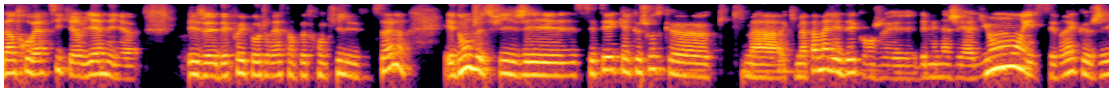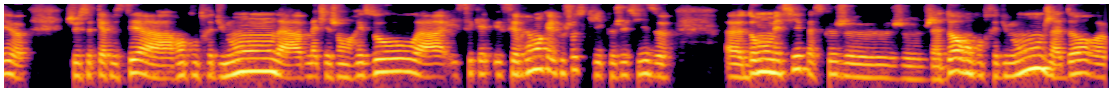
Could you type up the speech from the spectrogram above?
d'introvertis qui reviennent et, euh, et des fois il faut que je reste un peu tranquille et toute seule. Et donc c'était quelque chose que, qui m'a pas mal aidé quand j'ai déménagé à Lyon. Et c'est vrai que j'ai euh, j'ai eu cette capacité à rencontrer du monde, à mettre les gens en réseau. À, et c'est, vraiment quelque chose qui, que j'utilise dans mon métier parce que j'adore rencontrer du monde, j'adore euh,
